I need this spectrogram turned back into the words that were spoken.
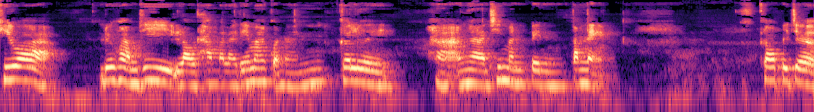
คิดว่าด้วยความที่เราทำอะไรได้มากกว่านั้น ก็เลยหางานที่มันเป็นตำแหน่ง ก็ไปเจอ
